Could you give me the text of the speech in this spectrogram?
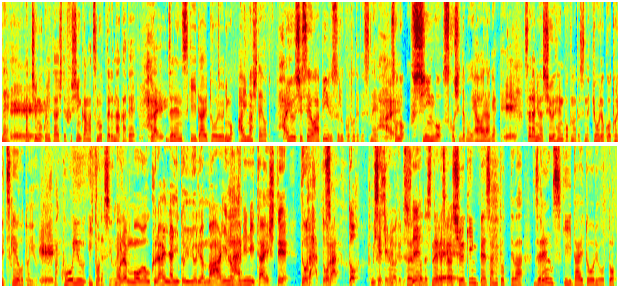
ね、ええ。あの中国に対して不信感が募っている中で、はい。いや、ゼレンスキー大統領にも会いましたよとはい。いう姿勢をアピールすることで、ですね、はい。その不信を少しでも和らげて、ええ。さらには周辺国のですね協力を取り付けようという、ええ。まあ、こういう意図ですよね。これはもうウクライナにというよりは、周りの国に対して、どうだ、どうだと見せてるわけですね。そういうことですね。ですから、ええ習近平さんにとっては、ゼレンスキー大統領と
